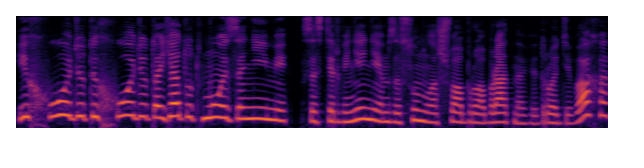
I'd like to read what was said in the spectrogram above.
«И ходят, и ходят, а я тут мой за ними!» Со стервенением засунула швабру обратно в ведро деваха,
